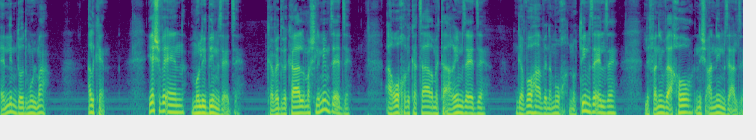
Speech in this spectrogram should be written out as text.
אין למדוד מול מה. על כן, יש ואין מולידים זה את זה. כבד וקל משלימים זה את זה. ארוך וקצר מתארים זה את זה. גבוה ונמוך נוטים זה אל זה. לפנים ואחור נשענים זה על זה.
